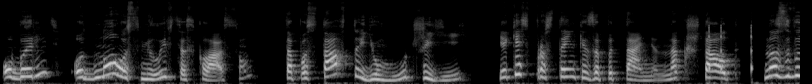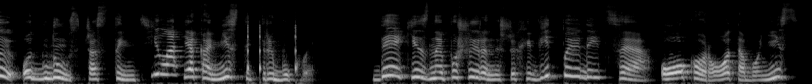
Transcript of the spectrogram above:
Оберіть одного сміливця з класу та поставте йому чи їй якесь простеньке запитання на кшталт Назви одну з частин тіла, яка містить три букви. Деякі з найпоширеніших відповідей це око, рот або ніс.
